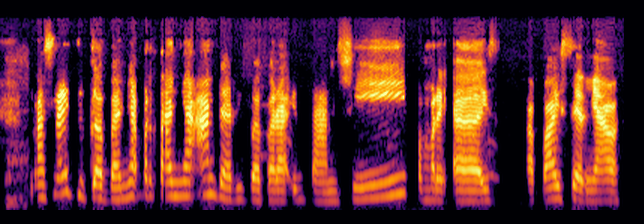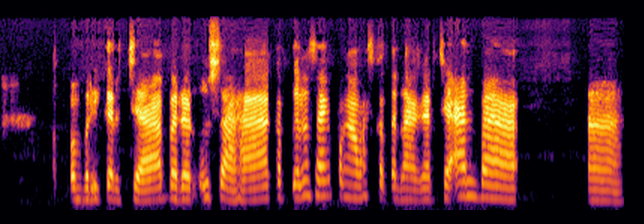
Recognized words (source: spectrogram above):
Nah, saya juga banyak pertanyaan dari beberapa instansi, pemer, eh, is- apa istilahnya pemberi kerja, badan usaha. Kebetulan saya pengawas ketenagakerjaan, Pak. Nah,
